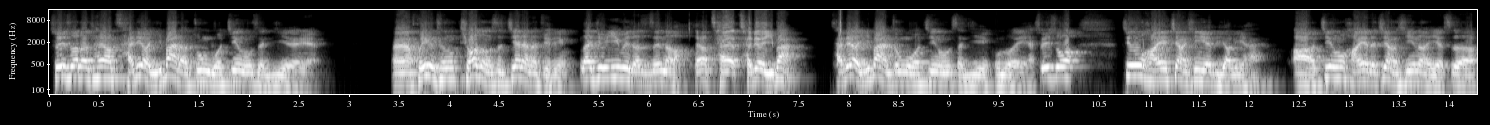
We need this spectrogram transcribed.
所以说呢，他要裁掉一半的中国金融审计人员，嗯，回应称调整是艰难的决定，那就意味着是真的了，他要裁裁掉一半，裁掉一半中国金融审计工作人员。所以说，金融行业降薪也比较厉害啊，金融行业的降薪呢，也是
